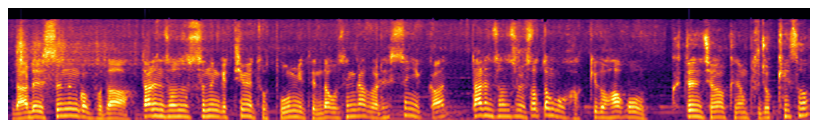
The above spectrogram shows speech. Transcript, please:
나를 쓰는 것보다 다른 선수 쓰는 게 팀에 더 도움이 된다고 생각을 했으니까 다른 선수를 썼던 것 같기도 하고 그때는 제가 그냥 부족해서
